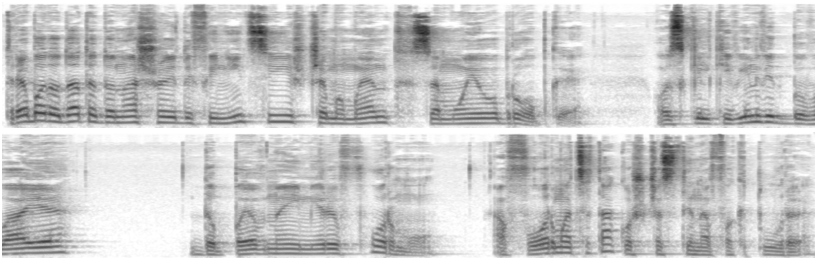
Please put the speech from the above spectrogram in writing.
Треба додати до нашої дефініції ще момент самої обробки, оскільки він відбиває до певної міри форму, а форма це також частина фактури.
